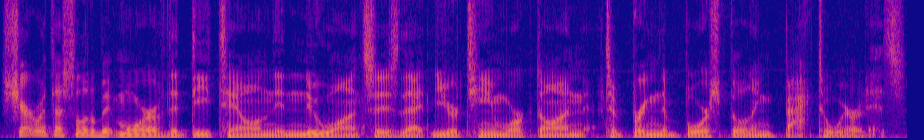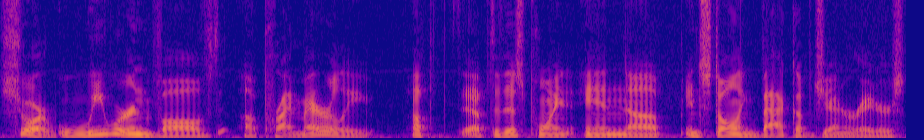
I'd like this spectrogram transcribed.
Share with us a little bit more of the detail and the nuances that your team worked on to bring the Bourse building back to where it is. Sure. We were involved uh, primarily up up to this point in uh, installing backup generators.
